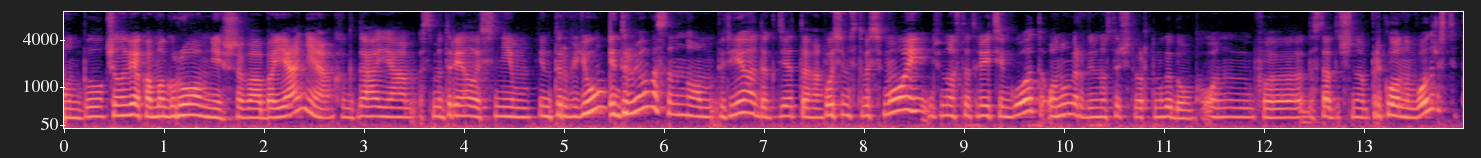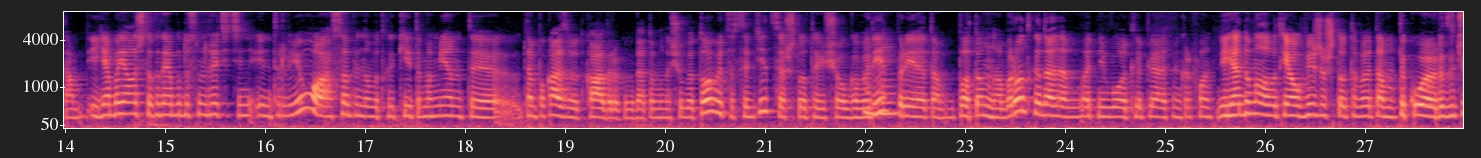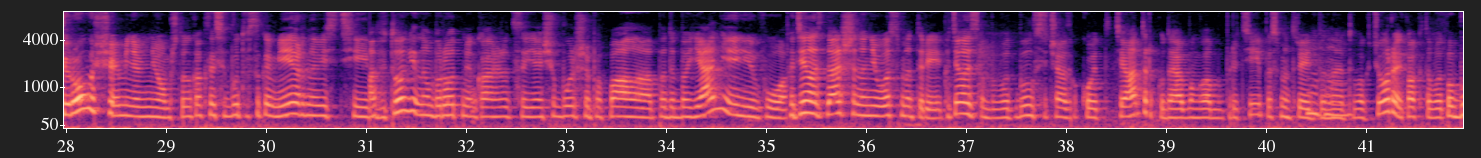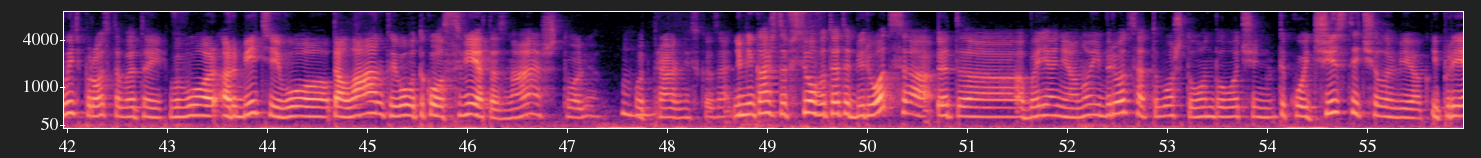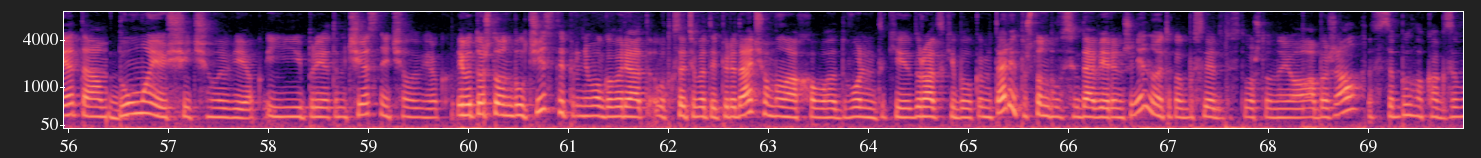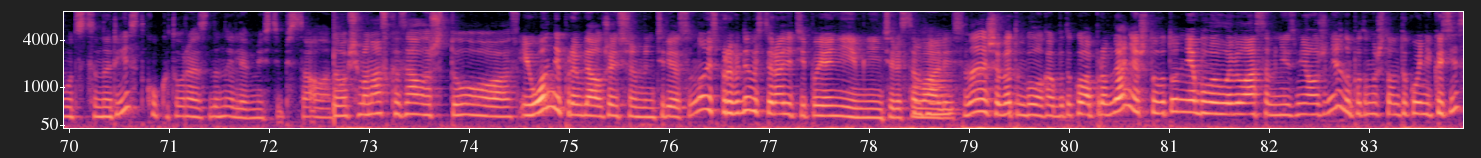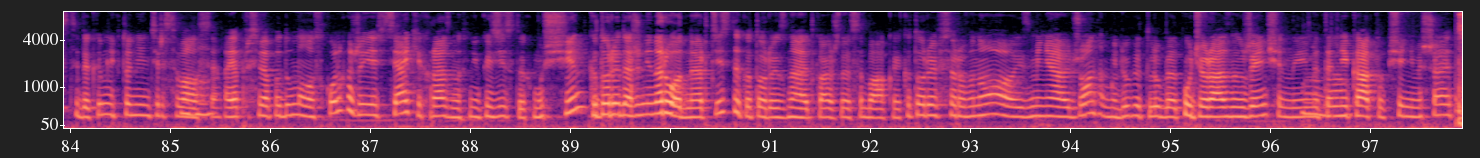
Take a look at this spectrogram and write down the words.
Он был человеком огромнейшего обаяния. Когда я смотрела с ним интервью, интервью в основном периода где-то 88-93 год, он умер в 94 году. Он в достаточно преклонном возрасте там. И я боялась, что когда я буду смотреть эти интервью, особенно вот какие-то моменты, там показывают кадры, когда там он еще готовится, садится, что-то еще говорит Мгм. при этом. Потом наоборот, когда там от него отлепляют микрофон. И я думала, вот я увижу что-то в этом такое разочаровывающее меня в нем, что он как-то себя будет высокомерно вести. А в итоге, наоборот, мне кажется, я еще больше попала под обаяние его. Хотелось дальше на него смотреть. Хотелось, чтобы вот был сейчас какой-то театр, куда я могла бы прийти и посмотреть бы на этого актера и как-то вот побыть просто в этой, в его орбите, его таланта, его вот такого света, знаешь, что ли. Вот правильно сказать. И мне кажется, все вот это берется, это обаяние, оно и берется от того, что он был очень такой чистый человек, и при этом думающий человек, и при этом честный человек. И вот то, что он был чистый, про него говорят, вот, кстати, в этой передаче у Малахова довольно-таки дурацкий был комментарий, то, что он был всегда верен жене, но это как бы следует из того, что он ее обожал. Забыла, как зовут сценаристку, которая с Данелия вместе писала. Ну, в общем, она сказала, что и он не проявлял женщинам интереса, ну и справедливости ради, типа, и они им не интересовались. Угу. Знаешь, и в этом было как бы такое оправдание, что вот он не был ловеласом, не изменял жене, ну потому что он такой неказистый, так им никто не интересовался. Угу. А я про себя подумала, сколько же есть всяких разных неказистых мужчин, которые даже не народные артисты, которые знают каждая собака, и которые все равно изменяют женам и любят, любят кучу разных женщин, и им угу. это никак вообще не мешает.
